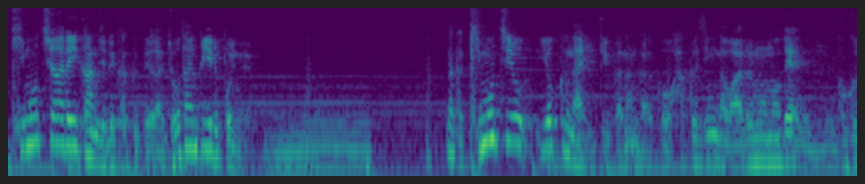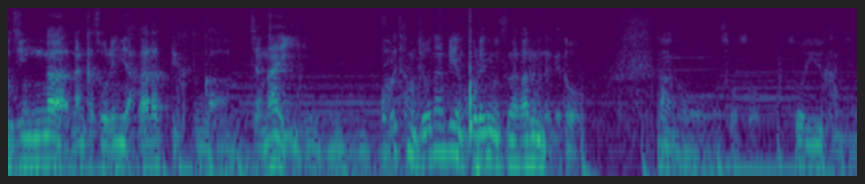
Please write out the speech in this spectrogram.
気持ち悪い感じで書くっていうのはジョールっぽいのよ。うん。なんか気持ちよよくないっていうかなんかこう白人が悪者でうん黒人がなんかそれにあがらっていくとかじゃない。うんうんこれ多分ジョーダン・ピールのこれにもつながるんだけどあのそうそう。そういう感じの。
